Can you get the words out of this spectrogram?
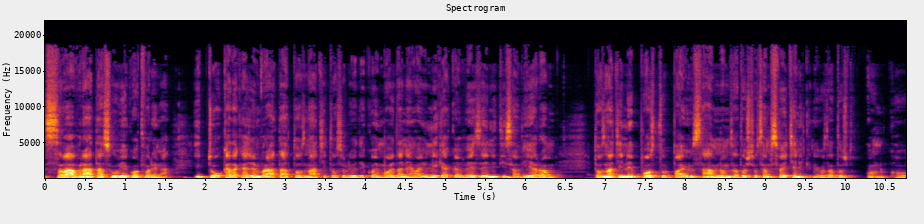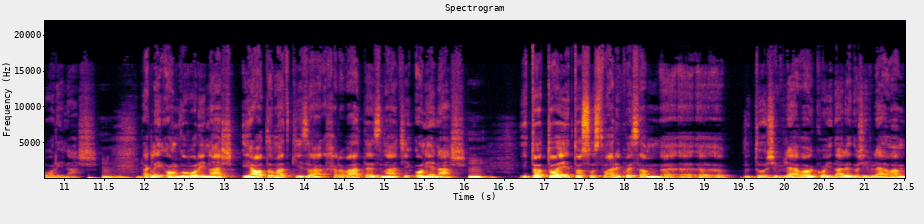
sva vrata su uvijek otvorena. I tu, kada kažem vrata, to znači to su ljudi koji možda nemaju nikakve veze niti sa vjerom, to znači ne postupaju sa mnom zato što sam svećenik, nego zato što on govori naš. mm Dakle, on govori naš i automatski za Hrvate znači on je naš. mm I to, to, je, to su stvari koje sam e, e, e, doživljavao i koje dalje doživljavam.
